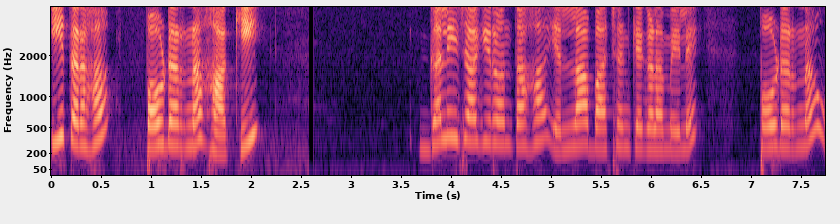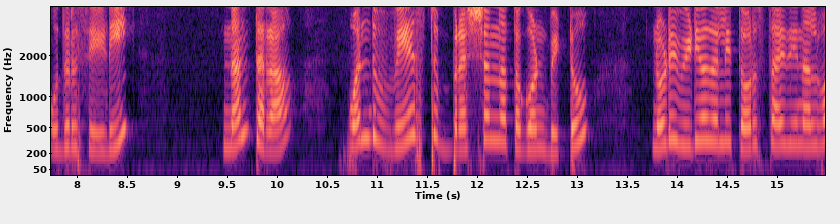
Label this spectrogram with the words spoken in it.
ಈ ತರಹ ಪೌಡರ್ನ ಹಾಕಿ, ಗಲೀಜಾಗಿರೋಂತಹ ಎಲ್ಲ ಬಾಚಣಿಕೆಗಳ ಮೇಲೆ ಪೌಡರ್ನ ಉದುರಿಸಿ ಇಡಿ. ನಂತರ ಒಂದು ವೇಸ್ಟ್ ಬ್ರಷನ್ನು ತಗೊಂಡ್ಬಿಟ್ಟು ನೋಡಿ ವಿಡಿಯೋದಲ್ಲಿ ತೋರಿಸ್ತಾ ಇದ್ದೀನಲ್ವ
